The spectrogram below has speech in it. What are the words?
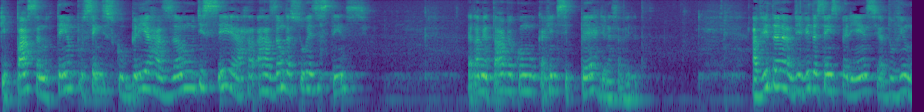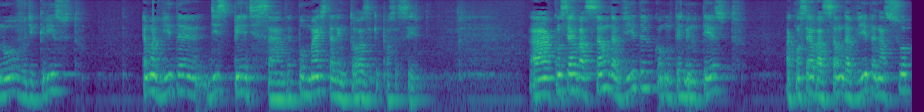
que passa no tempo sem descobrir a razão de ser, a razão da sua existência. É lamentável como que a gente se perde nessa vida. A vida vivida sem experiência do vinho novo de Cristo é uma vida desperdiçada, por mais talentosa que possa ser. A conservação da vida, como termina o texto, a conservação da vida na sua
